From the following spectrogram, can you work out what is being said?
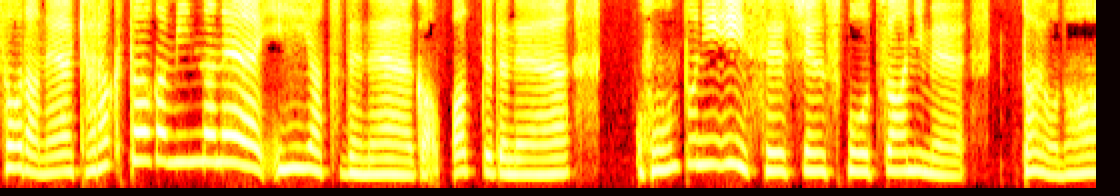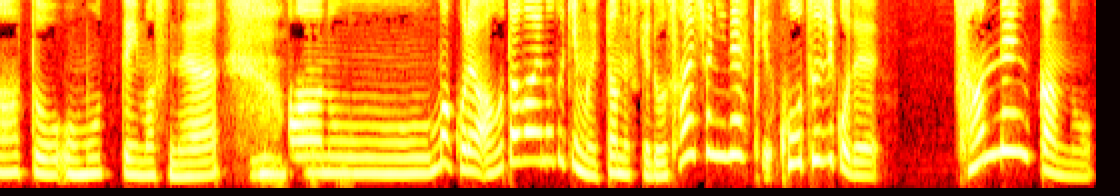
そうだね。キャラクターがみんなね、いいやつでね、頑張っててね、本当にいい青春スポーツアニメだよなぁと思っていますね。あのーまあ、これ、お互いの時も言ったんですけど、最初にね、交通事故で3年間の、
